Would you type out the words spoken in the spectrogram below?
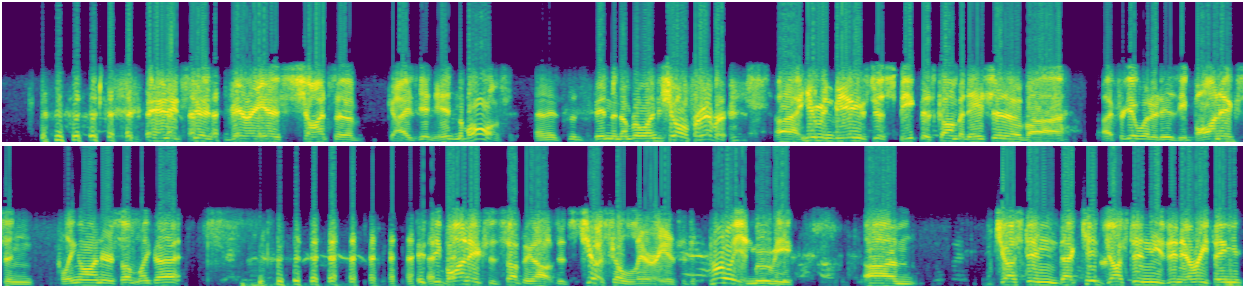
and it's just various shots of guys getting hit in the balls. And it's been the number one show forever. Uh, human beings just speak this combination of uh, I forget what it is, Ebonics and Klingon or something like that. It's Ebonics and something else. It's just hilarious. It's a brilliant movie. Um, Justin, that kid Justin, he's in everything.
